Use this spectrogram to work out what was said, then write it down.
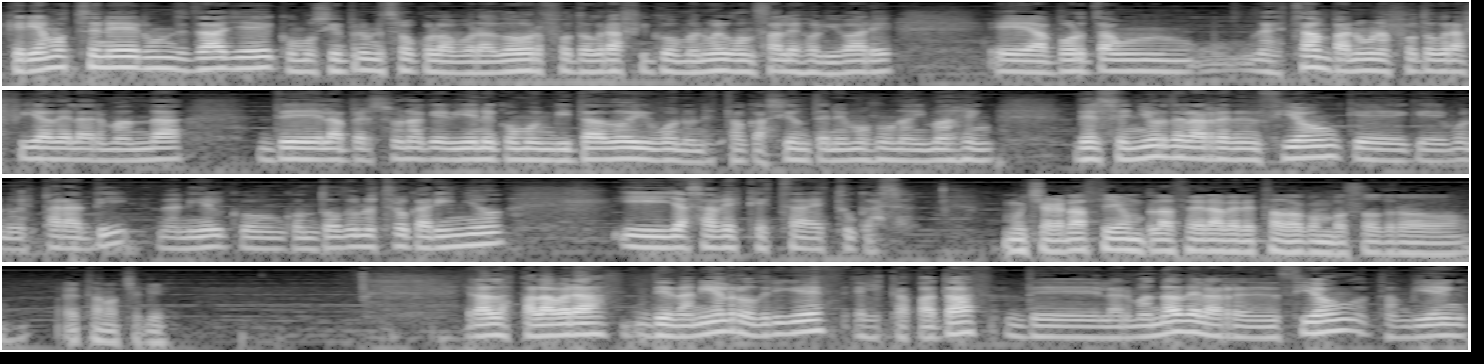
Queríamos tener un detalle, como siempre nuestro colaborador fotográfico Manuel González Olivares eh, aporta una estampa, ¿no? una fotografía de la hermandad de la persona que viene como invitado y bueno, en esta ocasión tenemos una imagen del Señor de la Redención que, bueno, es para ti, Daniel, con, con todo nuestro cariño y ya sabes que esta es tu casa. Muchas gracias, un placer haber estado con vosotros esta noche aquí. Eran las palabras de Daniel Rodríguez, el capataz de la Hermandad de la Redención, también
